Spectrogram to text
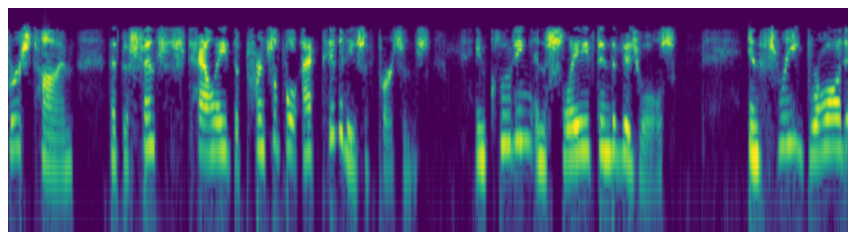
first time that the census tallied the principal activities of persons, including enslaved individuals, in three broad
